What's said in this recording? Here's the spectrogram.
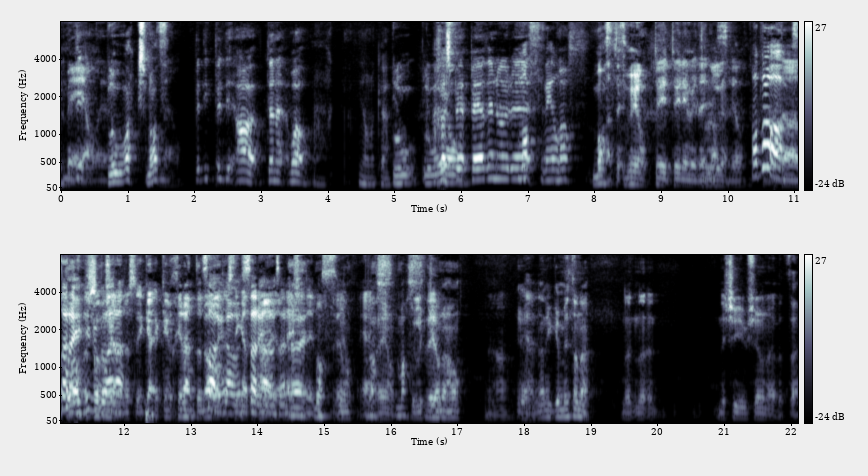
Mel. Blue wax moth. Mel. Be di, be di, o, dyna, wel, iawn oce. Blue, blue Achos be, be oedd enw'r... Uh, Mothville. Moth, Mothville. Dwi, dwi newydd yn Mothville. O ddo, sori. Gewch chi rand yn ôl, os ti'n gadael Mothville. Mothville. Ie, na ni gymryd hwnna. Nes i iwsio hwnna, dda.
